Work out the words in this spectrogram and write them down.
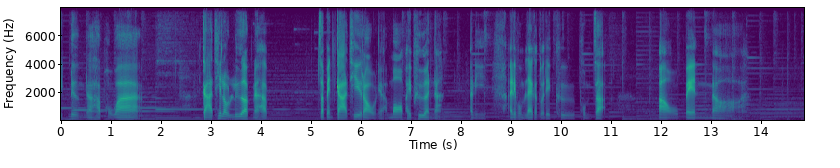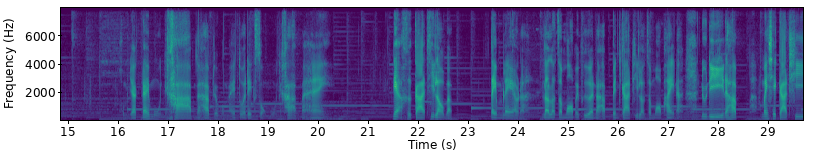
นิดนึงนะครับ เพราะว่าการดที่เราเลือกนะครับ จะเป็นการดที่เราเนี่ยมอบให้เพื่อนนะ อันนี้ อันนี้ผมแลกกับตัวเด็กคือผมจะเอาเป็น อ่าผมอยากได้มูลคาร์บนะครับ เดี๋ยวผมให้ตัวเด็กส่งมูลคาร์บมาให้ เนี่ยคือการที่เราแบบเต็มแล้วนะ แล้วเราจะมอบให้เพื่อนนะครับ เป็นการที่เราจะมอบให้นะ ดูดีๆนะครับ ไม่ใช่การที่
